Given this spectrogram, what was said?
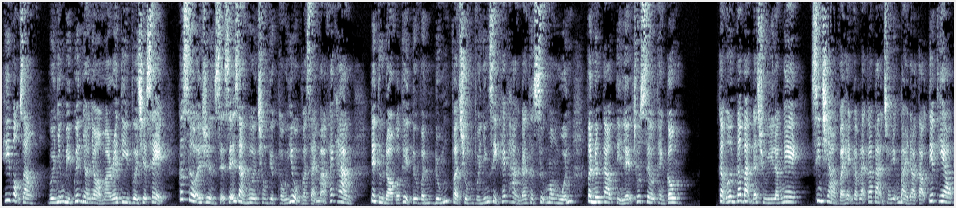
Hy vọng rằng với những bí quyết nhỏ nhỏ mà Reti vừa chia sẻ, các sales agent sẽ dễ dàng hơn trong việc thấu hiểu và giải mã khách hàng để từ đó có thể tư vấn đúng và trúng với những gì khách hàng đang thật sự mong muốn và nâng cao tỷ lệ chốt sale thành công. Cảm ơn các bạn đã chú ý lắng nghe. Xin chào và hẹn gặp lại các bạn trong những bài đào tạo tiếp theo.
